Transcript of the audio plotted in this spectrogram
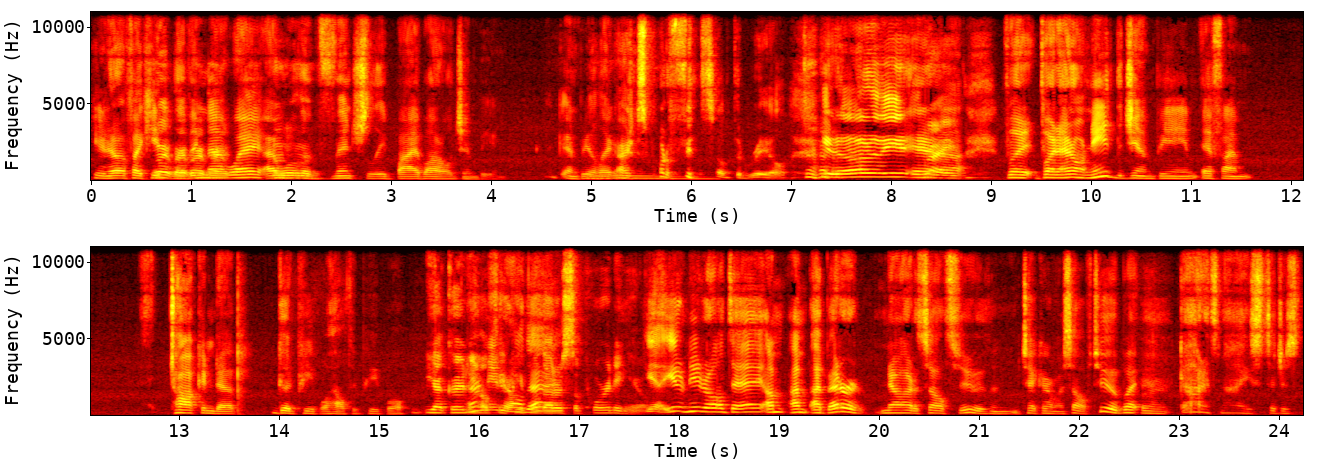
You know, if I keep Right, living right, that way, I will Mhm. eventually buy a bottle of Jim Beam and be like, I just want to Mm. feel something real. You know what I mean? And, Right. uh, but but I don't need the Jim Beam if I'm talking to good people, healthy people. Yeah, good, healthy need it all people that are supporting you. Yeah, you don't need it all day. I'm, I'm I better know how to self soothe and take care of myself too. But Right. God, it's nice to just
